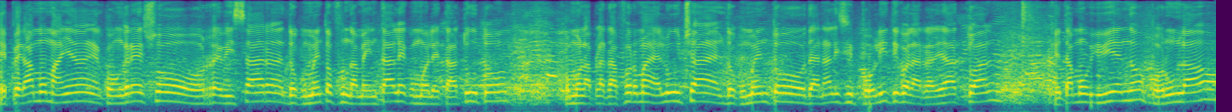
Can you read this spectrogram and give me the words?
Esperamos mañana en el Congreso revisar documentos fundamentales como el estatuto, como la plataforma de lucha, el documento de análisis político de la realidad actual que estamos viviendo, por un lado.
